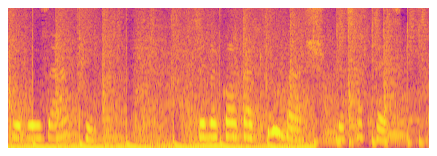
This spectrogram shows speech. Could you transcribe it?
que eu vou usar aqui. Você vai colocar aqui embaixo dessa peça.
